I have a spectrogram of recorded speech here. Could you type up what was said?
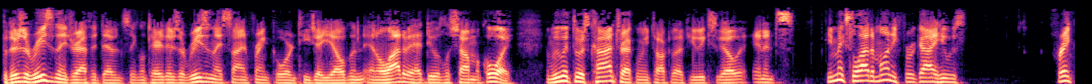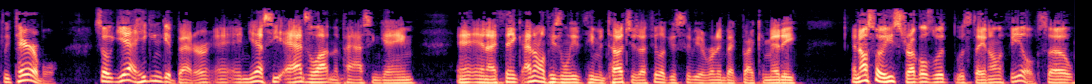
But there's a reason they drafted Devin Singletary. There's a reason they signed Frank Gore and TJ Yeldon, and a lot of it had to do with LeSean McCoy. And we went through his contract when we talked about it a few weeks ago, and it's he makes a lot of money for a guy who was frankly terrible. So yeah, he can get better, and, and yes, he adds a lot in the passing game. And, and I think I don't know if he's going to lead the team in touches. I feel like he's going to be a running back by committee, and also he struggles with with staying on the field. So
